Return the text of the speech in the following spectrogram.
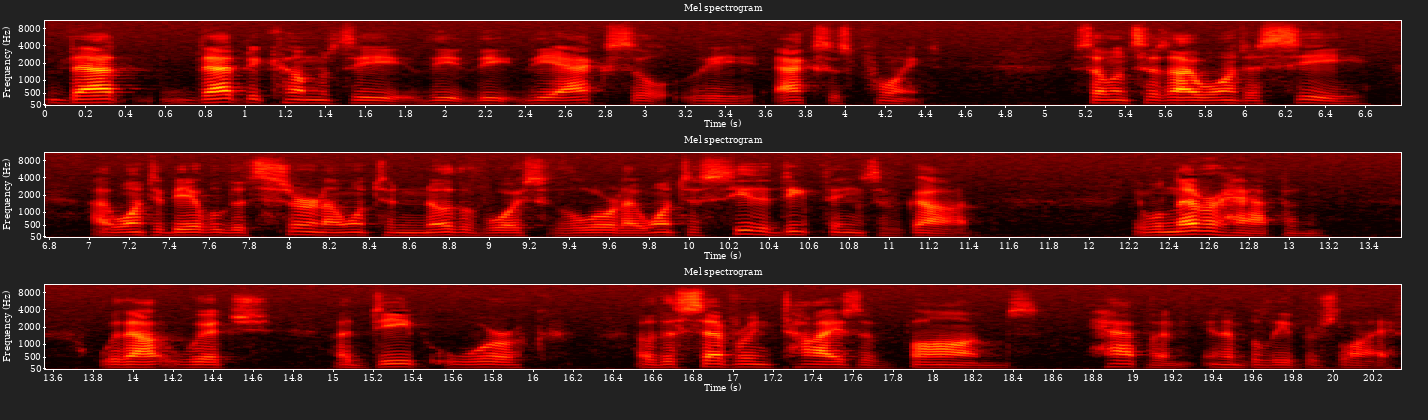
that that becomes the, the, the, the axle the axis point. Someone says, I want to see, I want to be able to discern, I want to know the voice of the Lord, I want to see the deep things of God. It will never happen without which a deep work of the severing ties of bonds happen in a believer's life.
